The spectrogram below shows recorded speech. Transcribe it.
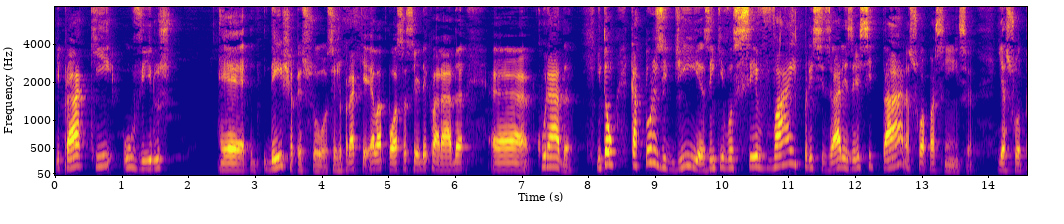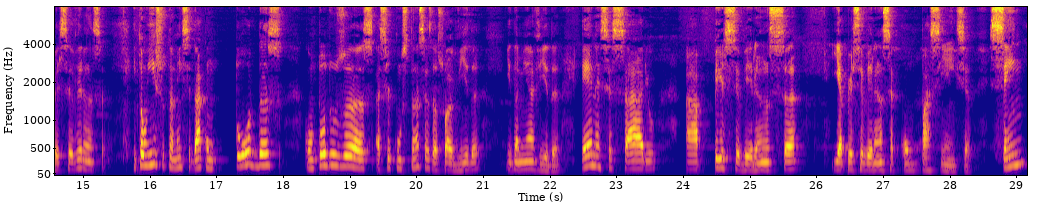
e para que o vírus é, deixe a pessoa, ou seja, para que ela possa ser declarada é, curada. Então, 14 dias em que você vai precisar exercitar a sua paciência e a sua perseverança. Então, isso também se dá com todas com todas as, as circunstâncias da sua vida e da minha vida. É necessário a perseverança e a perseverança com paciência. Sem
